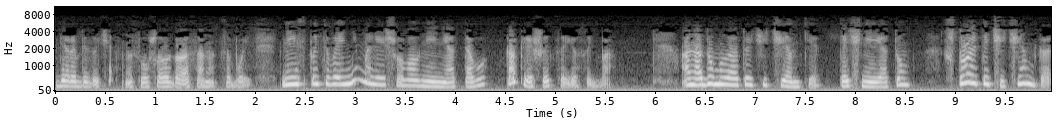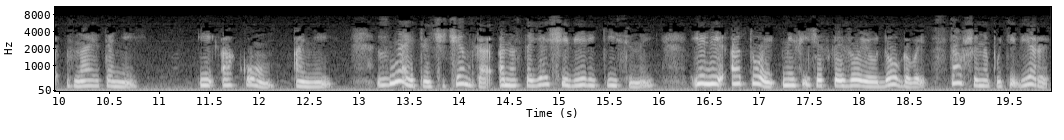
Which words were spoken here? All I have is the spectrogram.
Вера безучастно слушала голоса над собой, не испытывая ни малейшего волнения от того, как решится ее судьба. Она думала о той чеченке, точнее о том, что эта чеченка знает о ней. И о ком о ней? Знает ли Чеченко о настоящей Вере Кисиной или о той мифической Зое Удоговой, ставшей на пути Веры,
